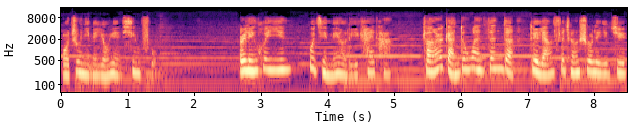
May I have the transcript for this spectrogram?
我祝你们永远幸福。”而林徽因不仅没有离开他。反而感动万分的对梁思成说了一句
